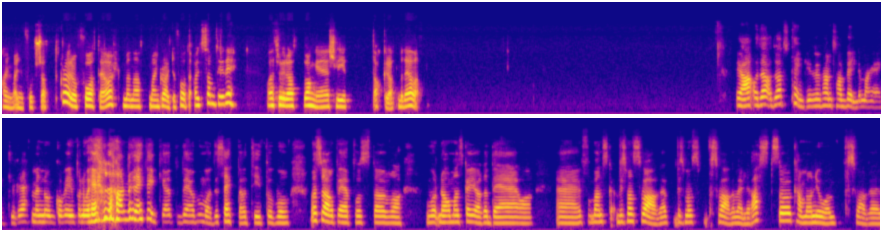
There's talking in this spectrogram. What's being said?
kan man fortsatt klare å få til alt, men at man klarer ikke å få til alt samtidig. Og jeg tror at mange sliter akkurat med det. da. Ja, og da, da tenker jeg Du kan ta veldig mange enkle grep, men nå går vi inn på noe helt annet. Men jeg tenker at det å på en måte sette av tid på hvor man svarer på e-poster, og når man skal gjøre det. og Eh, man skal, hvis, man svarer, hvis, man svarer, veldig raskt, så kan man jo òg svare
